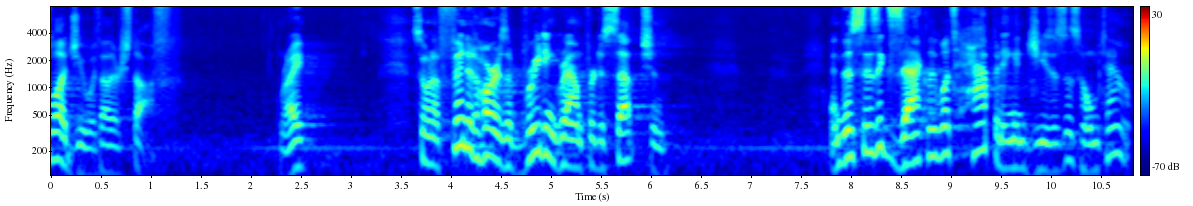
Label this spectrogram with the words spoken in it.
flood you with other stuff. right? So, an offended heart is a breeding ground for deception. And this is exactly what's happening in Jesus' hometown.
